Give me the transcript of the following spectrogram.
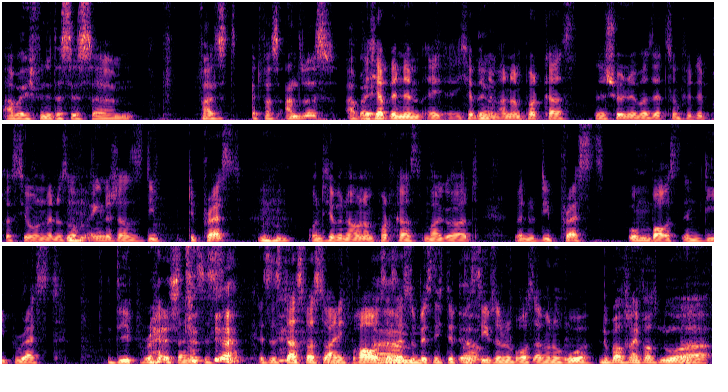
aber ich finde, das ist ähm, fast etwas anderes. Aber Ich habe in einem, äh, ich habe in Ja. einem anderen Podcast eine schöne Übersetzung für Depression. Wenn du es auf Mhm. Englisch hast, ist es deep, depressed. Mhm. Und ich habe in einem anderen Podcast mal gehört, wenn du depressed umbaust in deep rest, Deep Rest. dann ist es, ja. ist es das, was du eigentlich brauchst. Das heißt, du Ähm, bist nicht depressiv, sondern du brauchst einfach nur Ruhe. Du brauchst einfach nur, Ja.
